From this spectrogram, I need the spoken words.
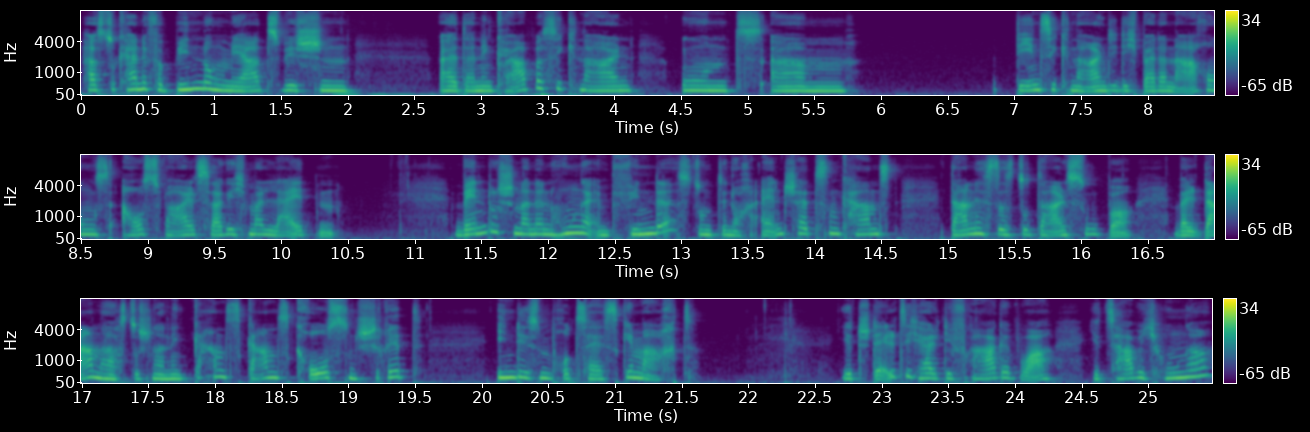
hast du keine Verbindung mehr zwischen äh, deinen Körpersignalen und ähm, den Signalen, die dich bei der Nahrungsauswahl, sage ich mal, leiten. Wenn du schon einen Hunger empfindest und den auch einschätzen kannst, dann ist das total super, weil dann hast du schon einen ganz, ganz großen Schritt in diesem Prozess gemacht. Jetzt stellt sich halt die Frage, boah, jetzt habe ich Hunger,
